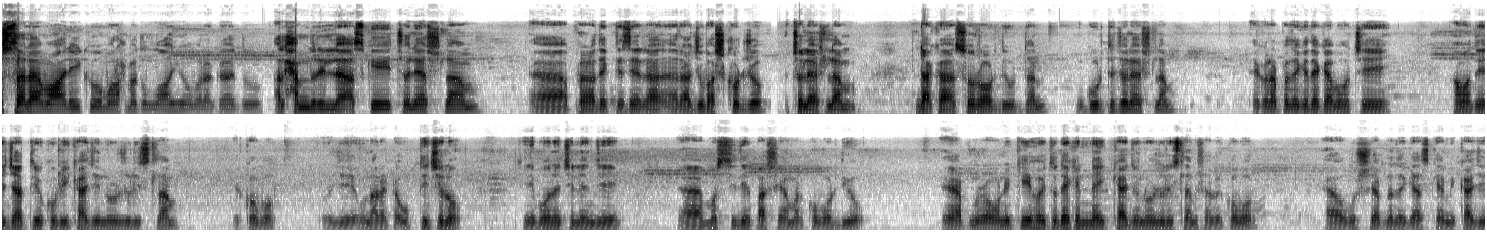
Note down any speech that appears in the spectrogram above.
আসসালামু আলাইকুম রহমতুল্লাহ বরকাত আলহামদুলিল্লাহ, আজকে চলে আসলাম আপনারা দেখতেছেন রাজু ভাস্কর্য। চলে আসলাম ঢাকা সৌরর্দি উদ্যান, ঘুরতে চলে আসলাম। এখন আপনাদেরকে দেখাবো হচ্ছে আমাদের জাতীয় কবি কাজী নজরুল ইসলাম এর কবর। ওই যে ওনার একটা উক্তি ছিল, তিনি বলেছিলেন যে মসজিদের পাশে আমার কবর দিও। আপনারা অনেকেই হয়তো দেখেন নাই কাজী নজরুল ইসলাম সাহেবের কবর। হ্যাঁ অবশ্যই আপনাদেরকে আজকে আমি কাজী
